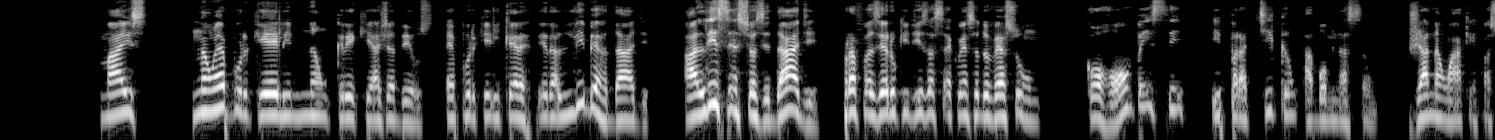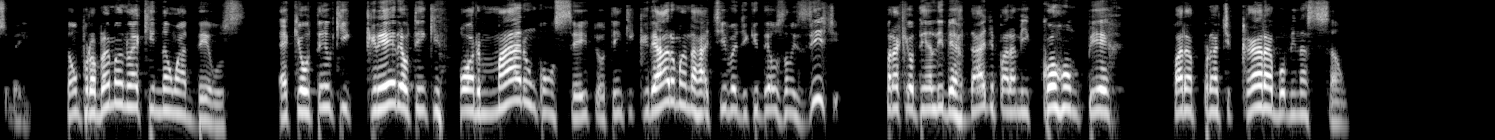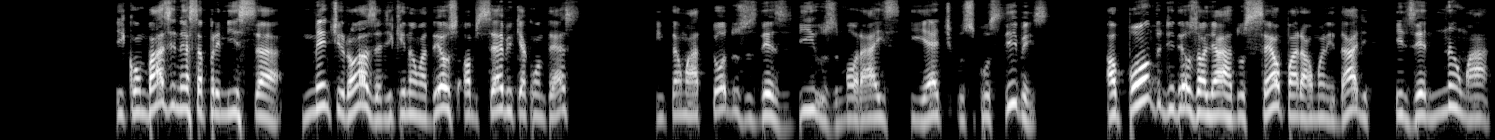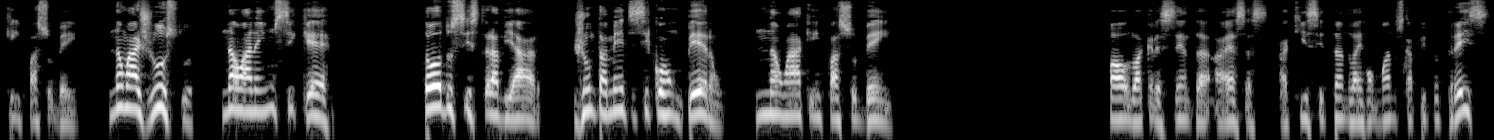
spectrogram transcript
Mas não é porque ele não crê que haja Deus, é porque ele quer ter a liberdade, a licenciosidade para fazer o que diz a sequência do verso 1. Corrompem-se e praticam abominação. Já não há quem faça o bem. Então o problema não é que não há Deus, é que eu tenho que crer, eu tenho que formar um conceito, eu tenho que criar uma narrativa de que Deus não existe, para que eu tenha liberdade para me corromper, para praticar abominação. E com base nessa premissa mentirosa de que não há Deus, observe o que acontece. Então há todos os desvios morais e éticos possíveis, ao ponto de Deus olhar do céu para a humanidade e dizer: não há quem faça o bem, não há justo, não há nenhum sequer. Todos se extraviaram, juntamente se corromperam, não há quem faça o bem. Paulo acrescenta a essas, aqui citando lá em Romanos capítulo 3,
